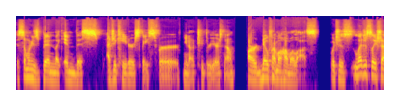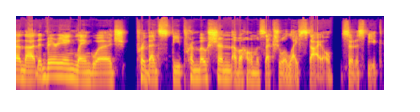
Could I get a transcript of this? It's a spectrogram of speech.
is someone who's been like in this educator space for, you know, two, three years now, are no promo homo laws, which is legislation that in varying language prevents the promotion of a homosexual lifestyle, so to speak.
